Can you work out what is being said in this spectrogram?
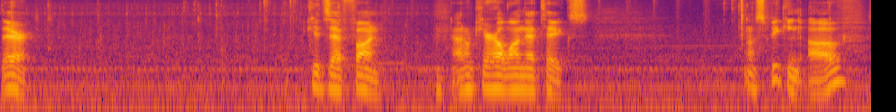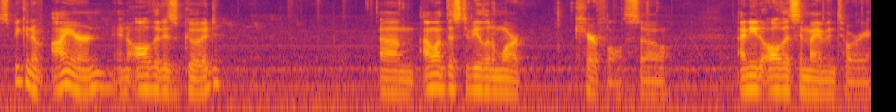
There. Kids have fun. I don't care how long that takes. Oh, speaking of, speaking of iron and all that is good, um, I want this to be a little more careful, so I need all this in my inventory.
